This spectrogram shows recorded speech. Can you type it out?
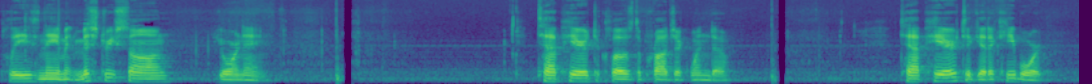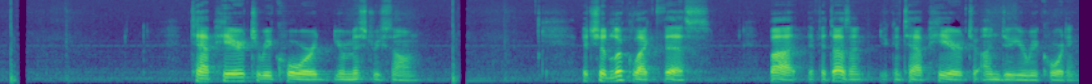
Please name it Mystery Song, your name. Tap here to close the project window. Tap here to get a keyboard. Tap here to record your mystery song. It should look like this, but if it doesn't, you can tap here to undo your recording.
